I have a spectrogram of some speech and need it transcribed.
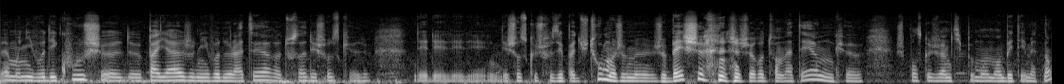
même au niveau des couches, euh, de paillage, au niveau de la terre, tout ça, des choses que, des, des- des- des choses que je faisais pas du tout. Moi, je, me, je bêche, je retourne la terre, donc euh, je pense que je vais un petit peu moins m'embêter maintenant.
